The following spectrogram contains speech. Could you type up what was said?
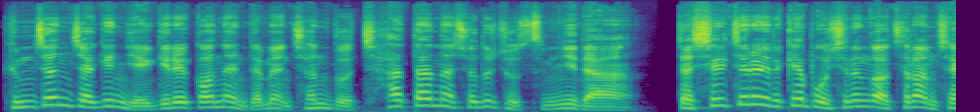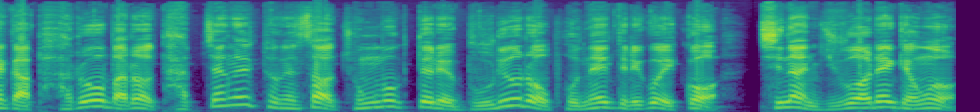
금전적인 얘기를 꺼낸다면 전부 차단하셔도 좋습니다. 자, 실제로 이렇게 보시는 것처럼 제가 바로바로 바로 답장을 통해서 종목들을 무료로 보내드리고 있고 지난 6월의 경우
